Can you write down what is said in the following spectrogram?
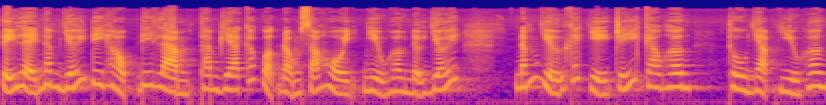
Tỷ lệ nam giới đi học, đi làm, tham gia các hoạt động xã hội nhiều hơn nữ giới, nắm giữ các vị trí cao hơn – thu nhập nhiều hơn,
